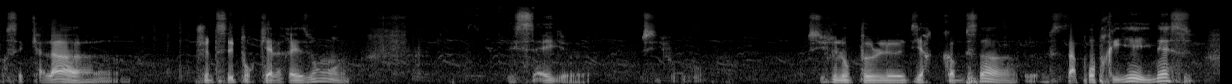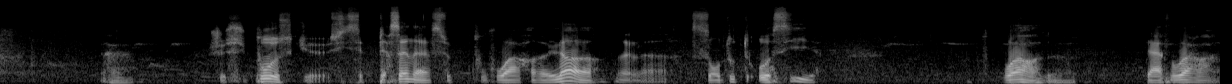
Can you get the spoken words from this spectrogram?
Dans ces cas-là, euh, je ne sais pour quelle raison, euh, essaye, euh, si, l'on peut le dire comme ça, s'approprier Inès. Je suppose que si cette personne a ce pouvoir-là, elle a sans doute aussi le pouvoir d'avoir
